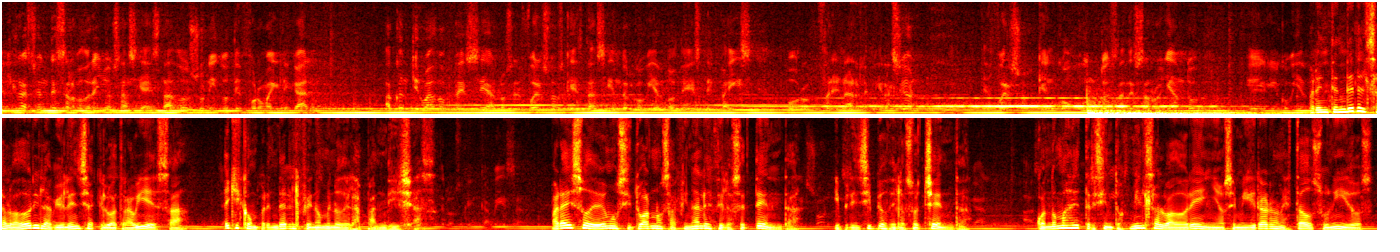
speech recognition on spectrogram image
La migración de salvadoreños hacia Estados Unidos de forma ilegal ha continuado pese a los esfuerzos que está haciendo el gobierno de este país por frenar la migración. Esfuerzo que en conjunto está desarrollando el gobierno. Para entender El Salvador y la violencia que lo atraviesa, hay que comprender el fenómeno de las pandillas. Para eso debemos situarnos a finales de los 70 y principios de los 80, cuando más de 300.000 salvadoreños emigraron a Estados Unidos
